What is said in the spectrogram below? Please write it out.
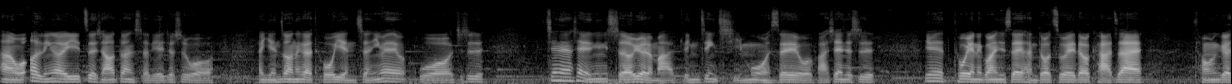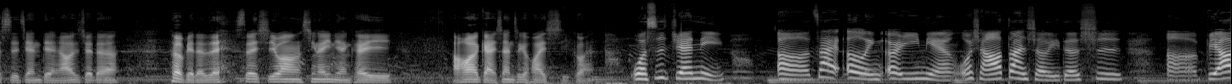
嗯，我二零二一最想要断舍离的就是我很严重的那个拖延症，因为我就是现在现在已经十二月了嘛，临近期末，所以我发现就是因为拖延的关系，所以很多作业都卡在同一个时间点，然后就觉得特别的累，所以希望新的一年可以好好的改善这个坏习惯。我是 Jenny，呃，在二零二一年我想要断舍离的是，呃，不要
